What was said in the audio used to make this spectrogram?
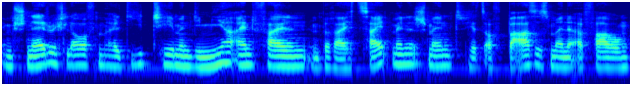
im Schnelldurchlauf mal die Themen, die mir einfallen im Bereich Zeitmanagement, jetzt auf Basis meiner Erfahrung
